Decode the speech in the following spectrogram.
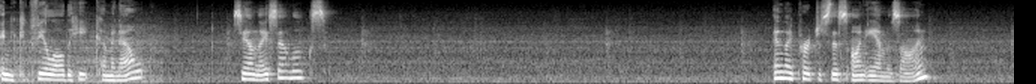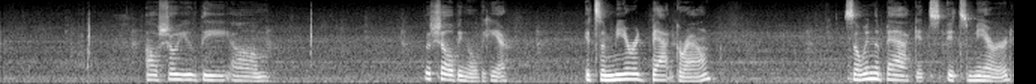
And you can feel all the heat coming out. See how nice that looks? And I purchased this on Amazon. I'll show you the um, the shelving over here. It's a mirrored background. So in the back it's it's mirrored.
